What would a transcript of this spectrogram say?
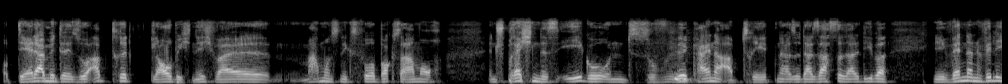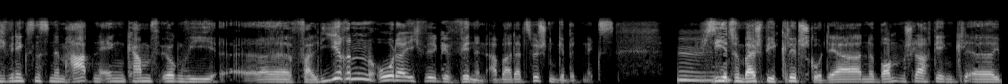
ob der damit so abtritt, glaube ich nicht, weil machen wir uns nichts vor, Boxer haben auch entsprechendes Ego und so will keiner abtreten. Also da sagst du da lieber, nee, wenn, dann will ich wenigstens in einem harten, engen Kampf irgendwie äh, verlieren oder ich will gewinnen, aber dazwischen gibt es nichts. Mhm. Siehe zum Beispiel Klitschko, der eine Bombenschlacht gegen äh,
